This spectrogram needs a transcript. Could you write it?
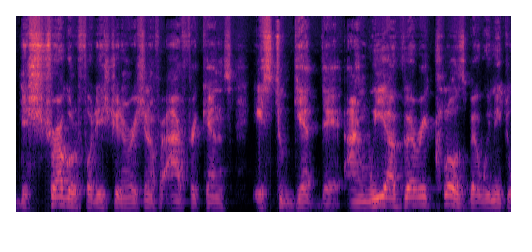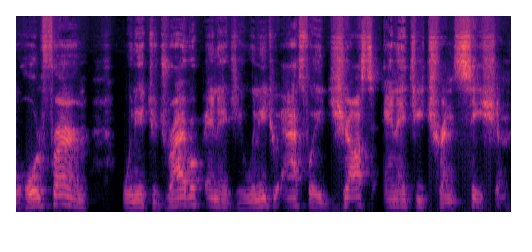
the struggle for this generation of Africans is to get there. And we are very close, but we need to hold firm. We need to drive up energy. We need to ask for a just energy transition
